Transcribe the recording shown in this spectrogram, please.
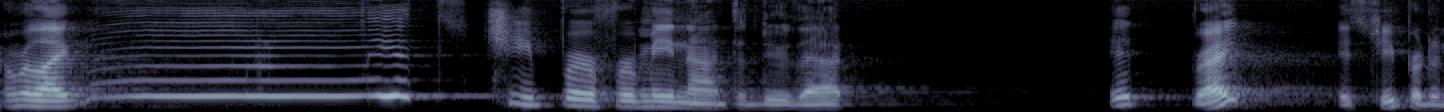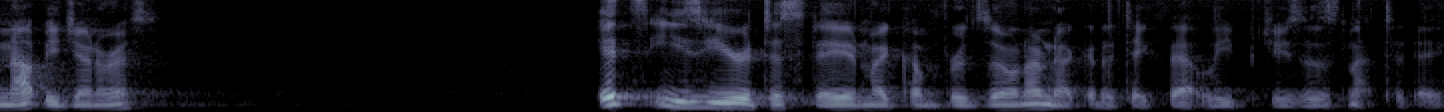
And we're like, mm, it's cheaper for me not to do that. It, right? It's cheaper to not be generous. It's easier to stay in my comfort zone. I'm not going to take that leap, Jesus, not today.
